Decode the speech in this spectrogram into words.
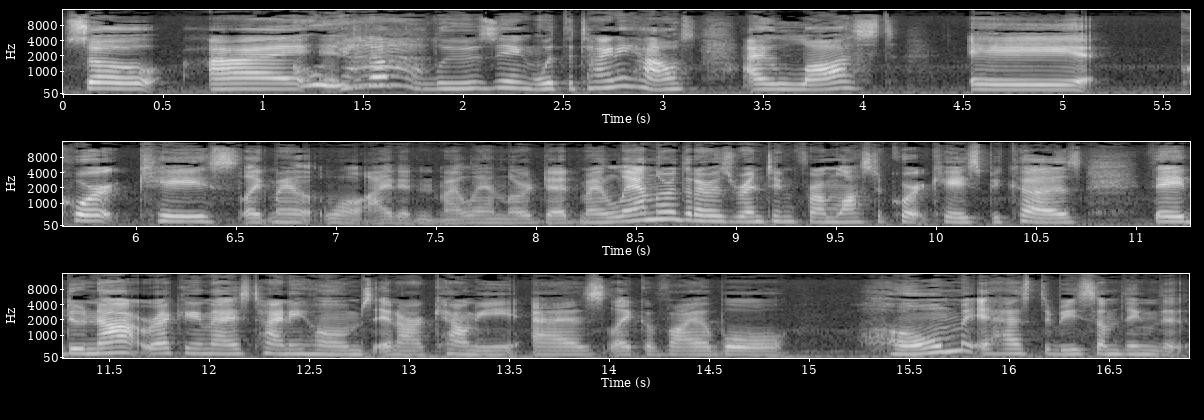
So I Oh, ended yeah. up losing with the tiny house, I lost a court case like my well I didn't my landlord did. My landlord that I was renting from lost a court case because they do not recognize tiny homes in our county as like a viable home. It has to be something that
